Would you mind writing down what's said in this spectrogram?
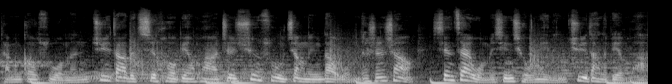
他们告诉我们，巨大的气候变化正迅速降临到我们的身上。现在我们星球面临巨大的变化。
